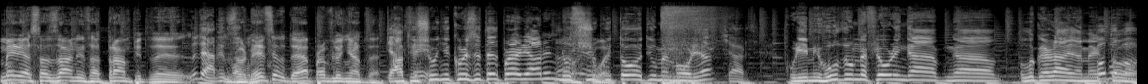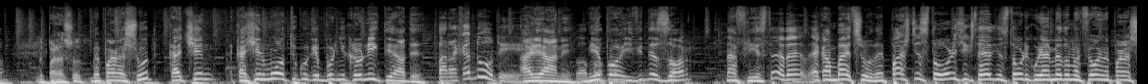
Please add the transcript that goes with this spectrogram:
Merrja Sazanin tha Trumpit dhe Do t'i japi popullit. Zvërnecin dhe do ja japë vlonjatëve. T'ja A ti kthej. shuaj një kuriozitet për Arianin? Nuk ju shuaj. kujtohet ju memoria. Qartë. Kur jemi hedhur me Florin nga nga Llogaraja me Po, po, këto po. Me parashut. me parashut, ka qenë ka qenë mua aty kur ke bërë një kronikë ti Adi. Paragliding ti. Ariani. Po, po, Mirë po, po. i vinte zor, na fliste edhe e kam mbajtur dhe pashë një story që kishte hedhë një story kur jam hedhur me Florin me parashut.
